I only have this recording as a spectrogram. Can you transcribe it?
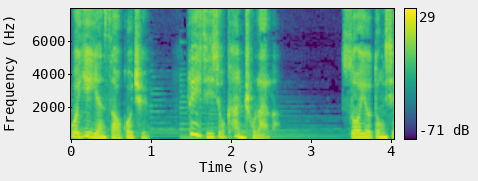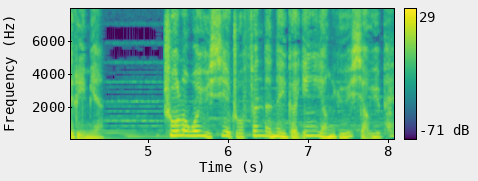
我一眼扫过去，立即就看出来了，所有东西里面，除了我与谢卓分的那个阴阳鱼小玉佩，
